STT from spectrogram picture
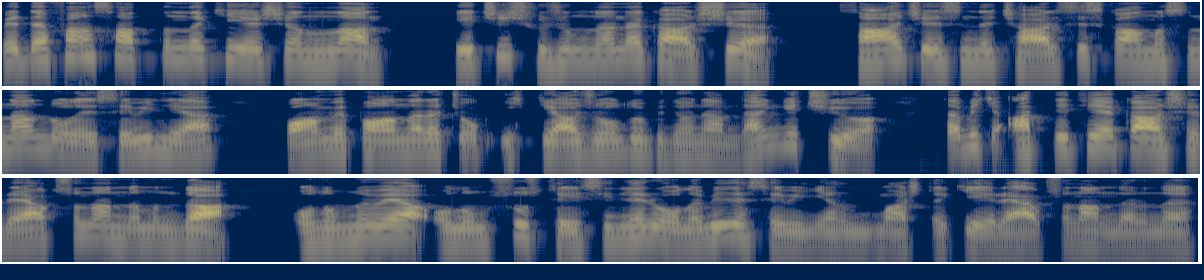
ve defans hattındaki yaşanılan geçiş hücumlarına karşı saha içerisinde çaresiz kalmasından dolayı Sevilla puan ve puanlara çok ihtiyacı olduğu bir dönemden geçiyor. Tabii ki Atleti'ye karşı reaksiyon anlamında olumlu veya olumsuz tesirleri olabilir Sevilla'nın bu maçtaki reaksiyon anlarını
